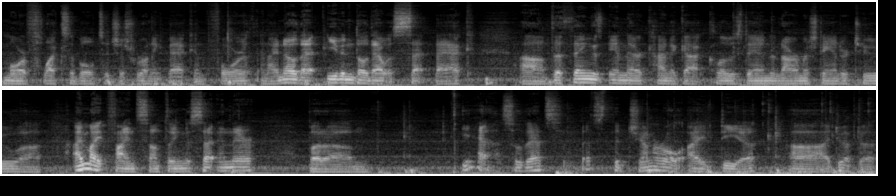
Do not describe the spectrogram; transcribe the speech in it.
more flexible to just running back and forth. And I know that even though that was set back, Uh, the things in there kind of got closed in, an armor stand or two. Uh, I might find something to set in there, but um, yeah. So that's that's the general idea. Uh, I do have to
